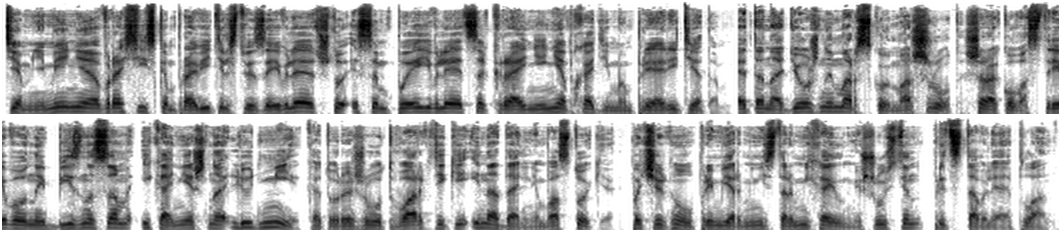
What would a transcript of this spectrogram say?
Тем не менее, в российском правительстве заявляют, что СМП является крайне необходимым приоритетом. Это надежный морской маршрут, широко востребованный бизнесом и, конечно, людьми, которые живут в Арктике и на Дальнем Востоке, подчеркнул премьер-министр Михаил Мишустин, представляя план.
